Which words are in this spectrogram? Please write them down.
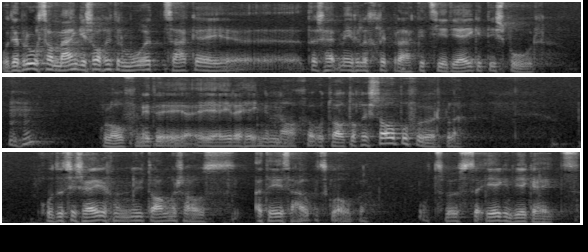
Und dann braucht es auch manchmal auch den Mut zu sagen, äh, das hat mich vielleicht ein bisschen geprägt, ich ziehe die eigene Spur. Mhm und laufen nicht in, in ihren Hängen nach und halt doch ein bisschen Staub aufwirbeln. Und das ist eigentlich nichts anderes als an dich selber zu glauben und zu wissen, irgendwie geht es.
